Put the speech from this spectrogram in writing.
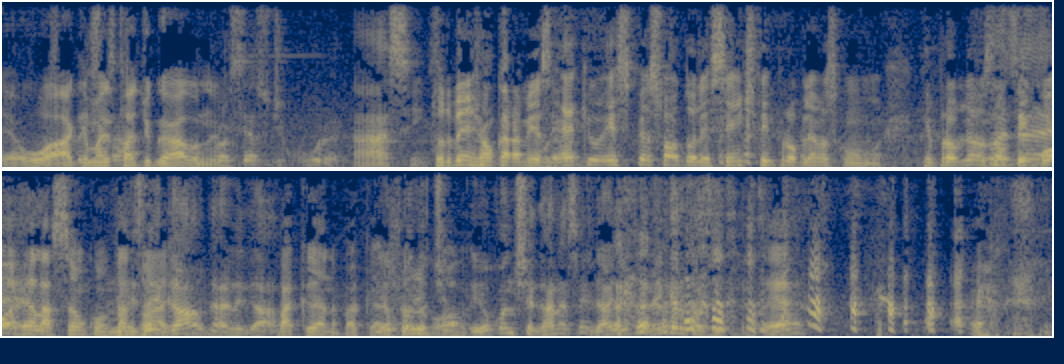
é o águia, mas está de galo, né? Processo de cura. Ah, sim. Tudo bem, João Caramesa? É que esse pessoal adolescente tem problemas com. Tem problemas, não, não tem é... boa relação com tatuagem. Mas legal, cara, legal. Bacana, bacana. Eu, Show de bola. eu, quando chegar nessa idade, eu também quero fazer. é? É.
